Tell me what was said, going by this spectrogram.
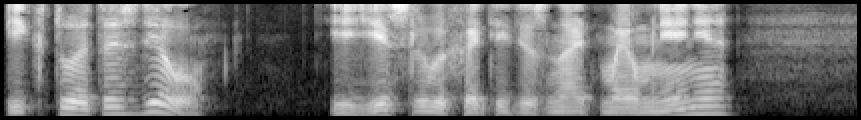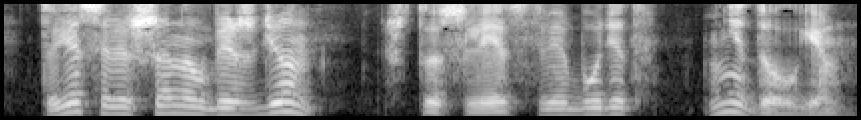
и кто это сделал. И если вы хотите знать мое мнение, то я совершенно убежден, что следствие будет недолгим».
